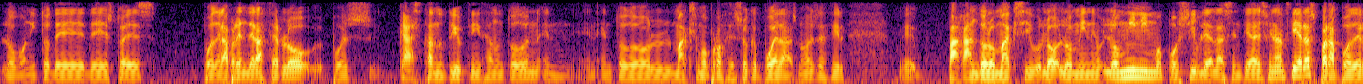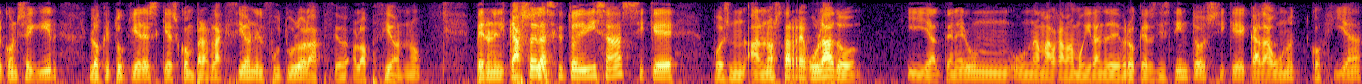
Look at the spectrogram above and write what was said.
lo bonito de, esto es poder aprender a hacerlo pues gastándote y optimizando todo en, en, todo el máximo proceso que puedas, ¿no? Es decir, eh, pagando lo máximo lo, lo, mínimo, posible a las entidades financieras para poder conseguir lo que tú quieres que es comprar la acción el futuro la, la opción no pero en el caso de las criptodivisas sí que pues al no estar regulado y al tener un, una amalgama muy grande de brokers distintos sí que cada uno cogía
